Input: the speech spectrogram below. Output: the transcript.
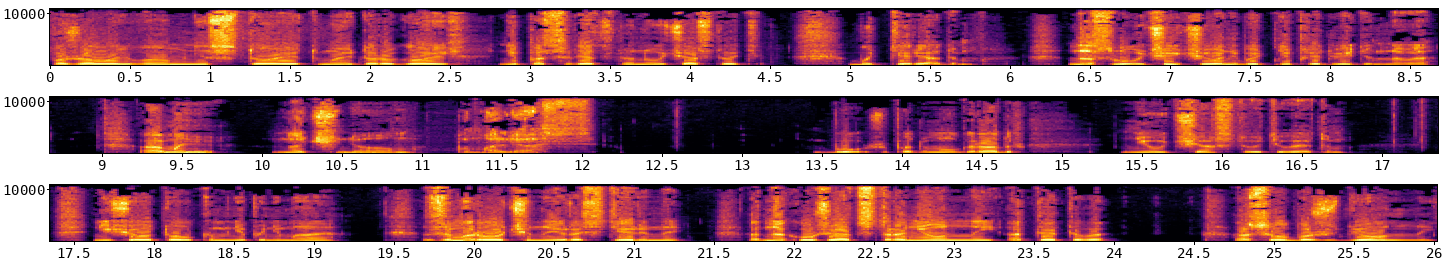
Пожалуй, вам не стоит, мой дорогой, непосредственно участвовать. Будьте рядом, на случай чего-нибудь непредвиденного. А мы начнем, помолясь. Боже, подумал Градов, не участвовать в этом, ничего толком не понимая, замороченный и растерянный, однако уже отстраненный от этого, освобожденный,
